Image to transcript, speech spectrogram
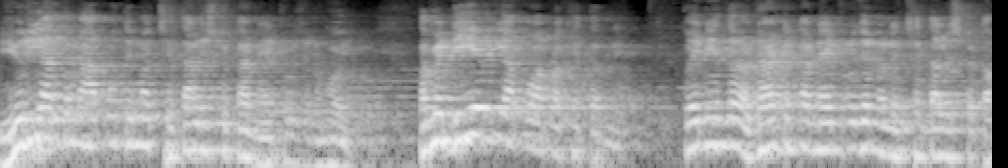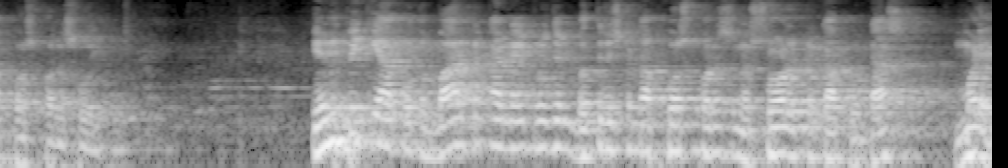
યુરિયા તમે આપો તેમાં છેતાલીસ ટકા નાઇટ્રોજન હોય. તમે ડીએપી આપો આપણા ખેતરને. તો એની અંદર અઢાર ટકા નાઇટ્રોજન અને છેતાલીસ ટકા ફોસ્ફરસ હોય. એનપીકે આપો તો બાર ટકા નાઇટ્રોજન, બત્રીસ ટકા ફોસ્ફરસ અને સોળ ટકા પોટાશ મળે.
